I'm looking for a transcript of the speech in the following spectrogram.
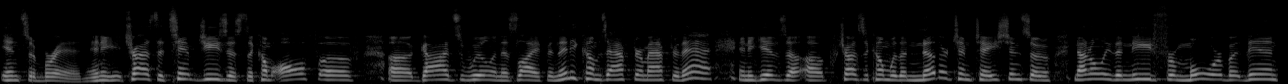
into bread. And he tries to tempt Jesus to come off of uh, God's will in his life. And then he comes after him after that, and he gives a, a, tries to come with another temptation. So not only the need for more, but then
